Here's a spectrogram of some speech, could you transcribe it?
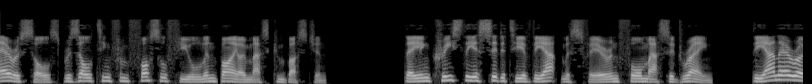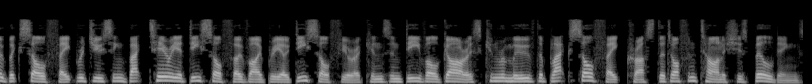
aerosols resulting from fossil fuel and biomass combustion. They increase the acidity of the atmosphere and form acid rain. The anaerobic sulfate-reducing bacteria Desulfovibrio desulfuricans and D. vulgaris can remove the black sulfate crust that often tarnishes buildings.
